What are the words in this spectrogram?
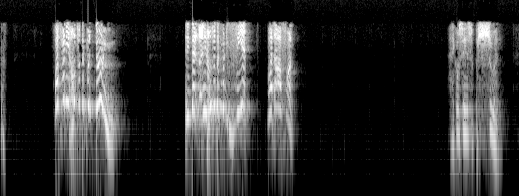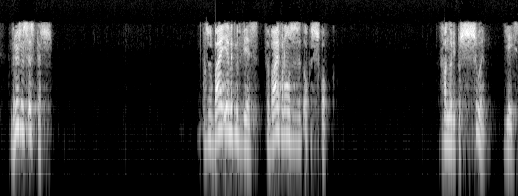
Wat van die goed wat ek moet doen? Die die goed wat ek moet weet, wat daarvan? En ek kom sê dis 'n persoon. Broers en susters. As ons baie eerlik moet wees, vir baie van ons is dit ook 'n skok. Dit gaan oor die persoon Jesus.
